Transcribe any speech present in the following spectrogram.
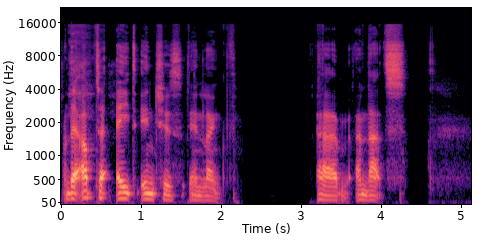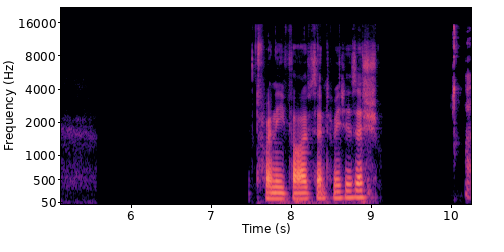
They're up to eight inches in length, um, and that's twenty-five centimeters ish. Uh,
